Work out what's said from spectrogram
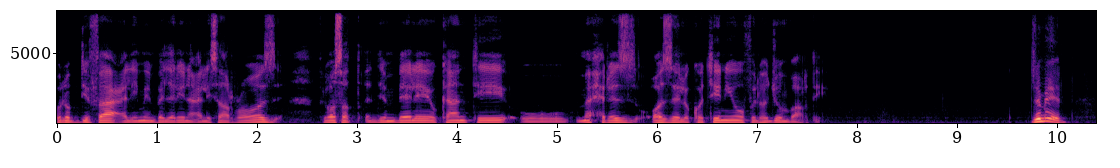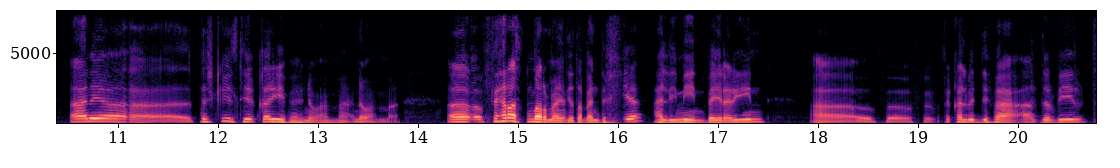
قلوب دفاع على اليمين بيليرين على اليسار روز في الوسط ديمبيلي وكانتي ومحرز اوزيل وكوتينيو في الهجوم فاردي. جميل. أنا آه، تشكيلتي قريبة نوعا ما نوعا ما. آه، في حراسه المرمى عندي طبعا ديخيا على اليمين بيلرين آه، في- قلب الدفاع ألدرفيلد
